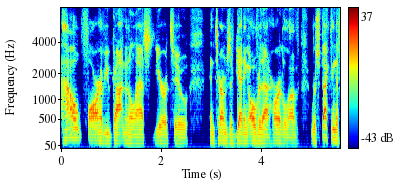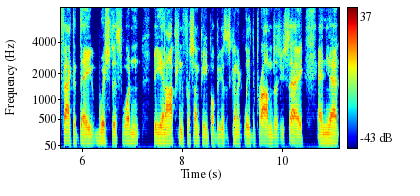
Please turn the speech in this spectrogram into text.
how far have you gotten in the last year or two in terms of getting over that hurdle of respecting the fact that they wish this wouldn't be an option for some people because it's going to lead to problems, as you say, and yet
